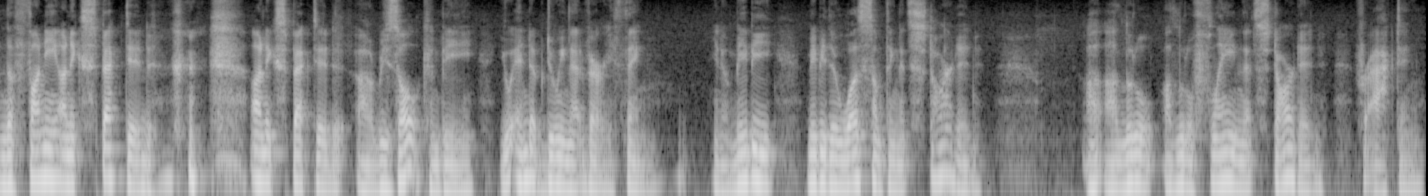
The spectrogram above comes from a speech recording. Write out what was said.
the funny, unexpected, unexpected uh, result can be you end up doing that very thing. You know, maybe maybe there was something that started a, a little a little flame that started for acting,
